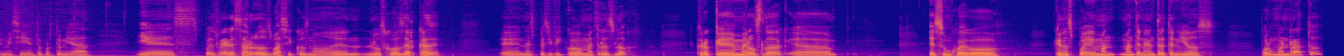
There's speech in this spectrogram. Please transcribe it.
en mi siguiente oportunidad. Y es pues regresar a los básicos, ¿no? En los juegos de arcade. En específico Metal Slug. Creo que Metal Slug eh, es un juego que nos puede man- mantener entretenidos por un buen rato.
